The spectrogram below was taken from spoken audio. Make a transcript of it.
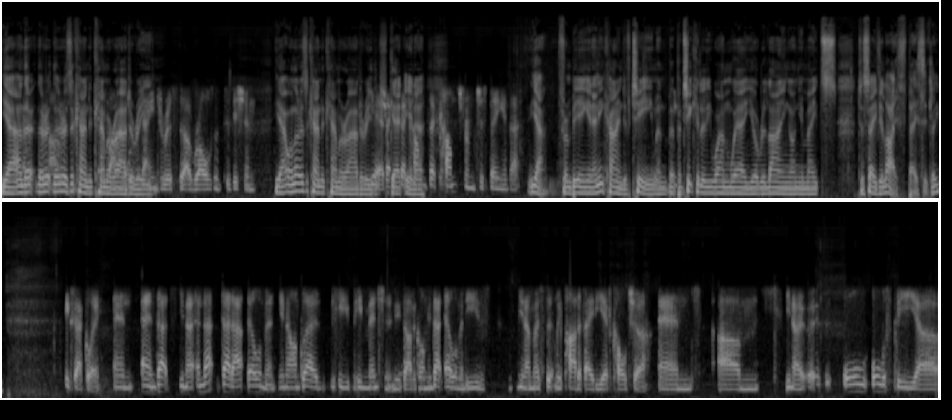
Yeah, and there there, there um, a kind of camaraderie. dangerous uh, roles and positions. Yeah, well, there is a kind of camaraderie Yeah, that you that, get that, in a comes, that comes from just being in that. Yeah, from being in any kind of team, and but particularly one where you're relying on your mates to save your life, basically. Exactly, and and that's you know, and that that element, you know, I'm glad he he mentioned it in his article. I mean, that element is, you know, most certainly part of ADF culture, and um, you know, all all of the uh,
